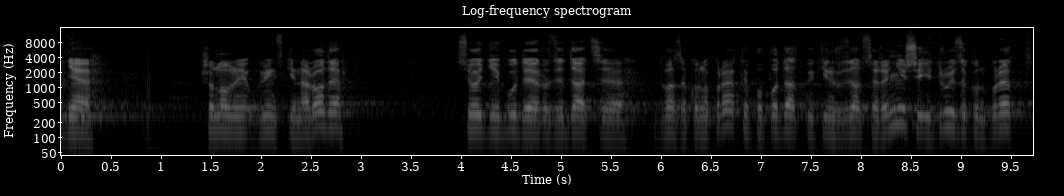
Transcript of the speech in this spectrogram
дня, шановний український народе. Сьогодні буде розглядатися два законопроекти по податку, який розглядався раніше, і другий законопроект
